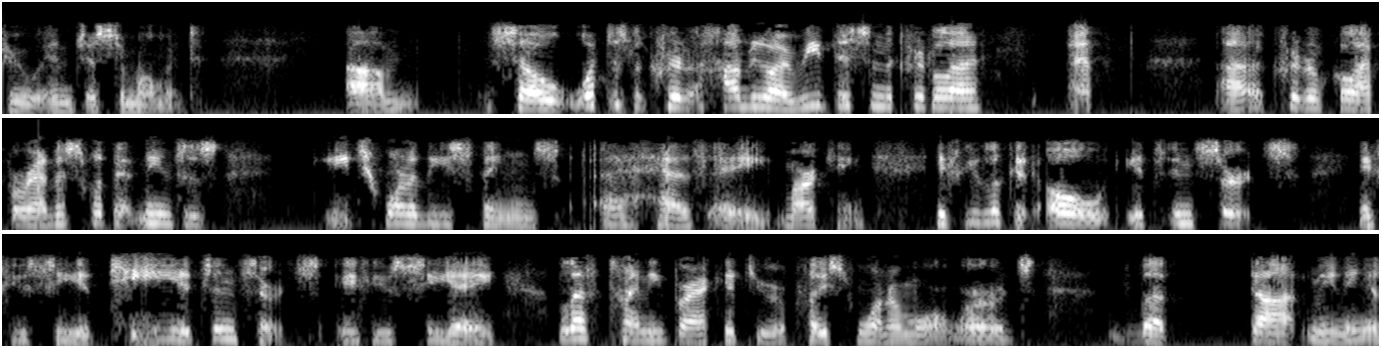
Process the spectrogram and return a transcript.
through in just a moment. Um, so what does the how do I read this in the critical, uh, critical apparatus? What that means is each one of these things uh, has a marking. If you look at O, it's inserts. If you see a T, it's inserts. If you see a left tiny bracket, you replaced one or more words. The dot meaning a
